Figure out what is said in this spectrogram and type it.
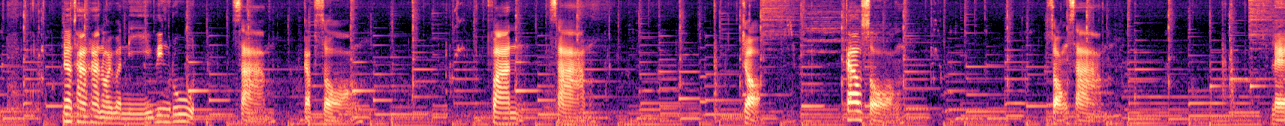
2566 แนวทางฮานอยวันนี้วิ่งรูด 3 กับ 2 ฟัน 3 เจาะ 92 23 และ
